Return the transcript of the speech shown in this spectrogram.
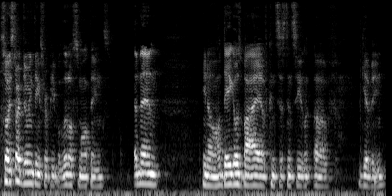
so I start doing things for people, little small things, and then, you know, a day goes by of consistency of giving,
